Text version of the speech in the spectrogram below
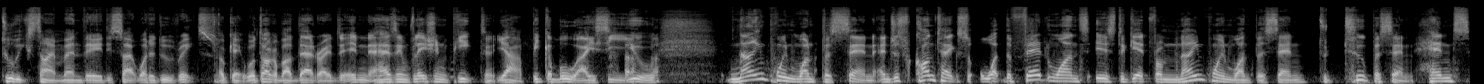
2 weeks time when they decide what to do with rates. Okay, we'll talk about that, right? In, has inflation peaked? Yeah, peekaboo, I see you. 9.1%. And just for context, what the Fed wants is to get from 9.1% to 2%. Hence,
